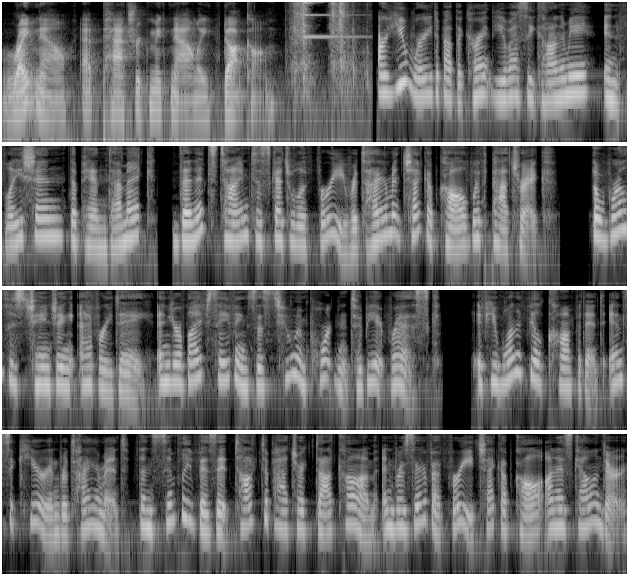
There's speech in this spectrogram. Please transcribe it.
right now at patrickmcnally.com. Are you worried about the current U.S. economy, inflation, the pandemic? Then it's time to schedule a free retirement checkup call with Patrick. The world is changing every day, and your life savings is too important to be at risk. If you want to feel confident and secure in retirement, then simply visit talktopatrick.com and reserve a free checkup call on his calendar.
